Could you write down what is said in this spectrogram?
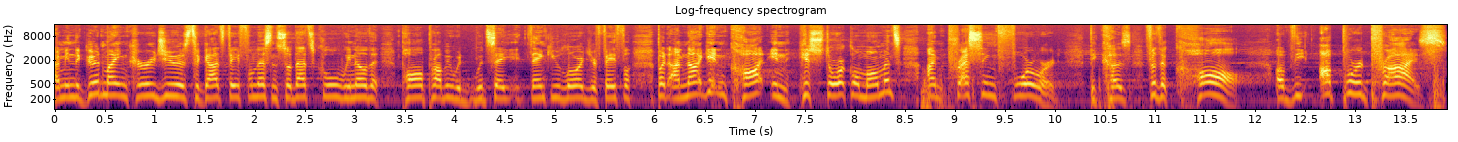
I mean, the good might encourage you as to God's faithfulness, and so that's cool. We know that Paul probably would, would say, Thank you, Lord, you're faithful. But I'm not getting caught in historical moments. I'm pressing forward because for the call of the upward prize.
